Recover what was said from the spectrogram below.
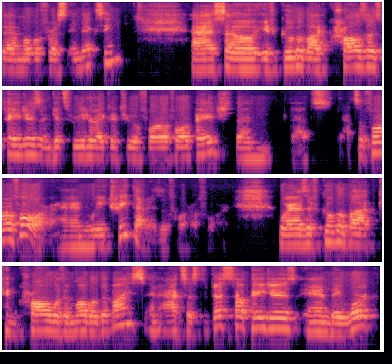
uh, mobile first indexing. Uh, so if Googlebot crawls those pages and gets redirected to a 404 page, then that's, that's a 404. And we treat that as a 404. Whereas if Googlebot can crawl with a mobile device and access the desktop pages, and they work,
